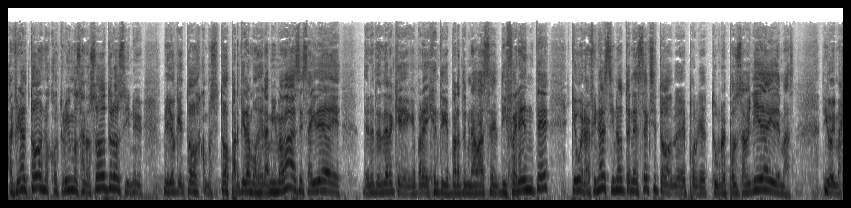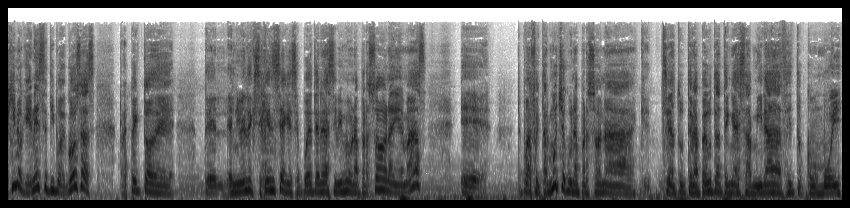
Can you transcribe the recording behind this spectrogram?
al final todos nos construimos a nosotros y medio que todos, como si todos partiéramos de la misma base, esa idea de, de no entender que, que por ahí hay gente que parte de una base diferente, que bueno, al final si no tenés éxito es porque tu responsabilidad y demás. Digo, imagino que en ese tipo de cosas, respecto de del el nivel de exigencia que se puede tener a sí mismo una persona y demás, eh, te puede afectar mucho que una persona que sea tu terapeuta tenga esa mirada así como muy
